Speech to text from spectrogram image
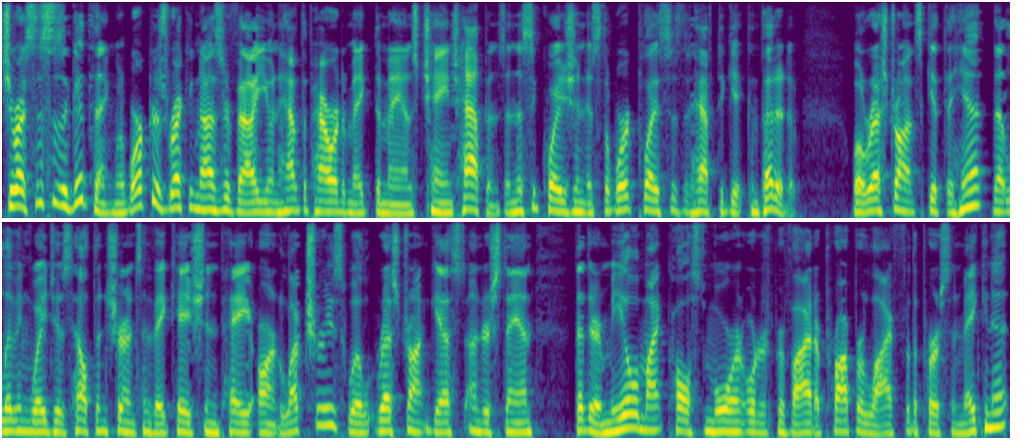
She writes, This is a good thing. When workers recognize their value and have the power to make demands, change happens. In this equation, it's the workplaces that have to get competitive. Will restaurants get the hint that living wages, health insurance, and vacation pay aren't luxuries? Will restaurant guests understand that their meal might cost more in order to provide a proper life for the person making it?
